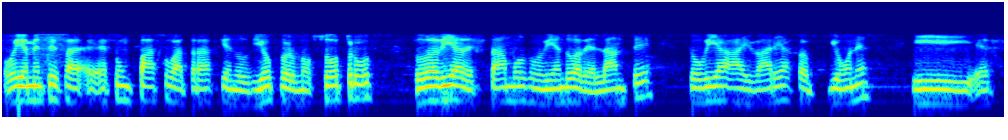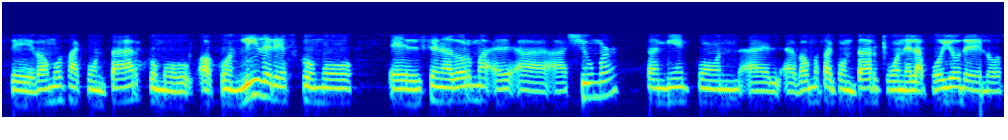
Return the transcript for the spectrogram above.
obviamente es, es un paso atrás que nos dio, pero nosotros todavía estamos moviendo adelante, todavía hay varias opciones y este vamos a contar como con líderes como el senador eh, Schumer, también con eh, vamos a contar con el apoyo de los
